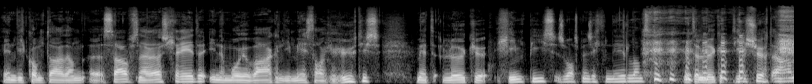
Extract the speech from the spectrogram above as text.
en die komt daar dan eh, s s'avonds naar huis gereden in een mooie wagen die meestal gehuurd is, met leuke gimpies, zoals men zegt in Nederland, met een leuke t-shirt aan.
